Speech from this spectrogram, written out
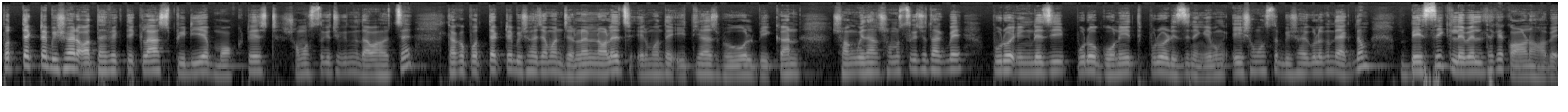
প্রত্যেকটা বিষয়ের অধ্যায়ভিত্তিক ক্লাস, পিডিএফ, মক টেস্ট সমস্ত কিছু কিন্তু দেওয়া হচ্ছে। দেখো, প্রত্যেকটা বিষয় যেমন জেনারেল নলেজ এর মধ্যে ইতিহাস, ভূগোল, বিজ্ঞান, সংবিধান সমস্ত কিছু থাকবে। পুরো ইংরেজি, পুরো গণিত, পুরো রিজনিং এবং এই সমস্ত বিষয়গুলো কিন্তু একদম বেসিক লেভেল থেকে করানো হবে।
